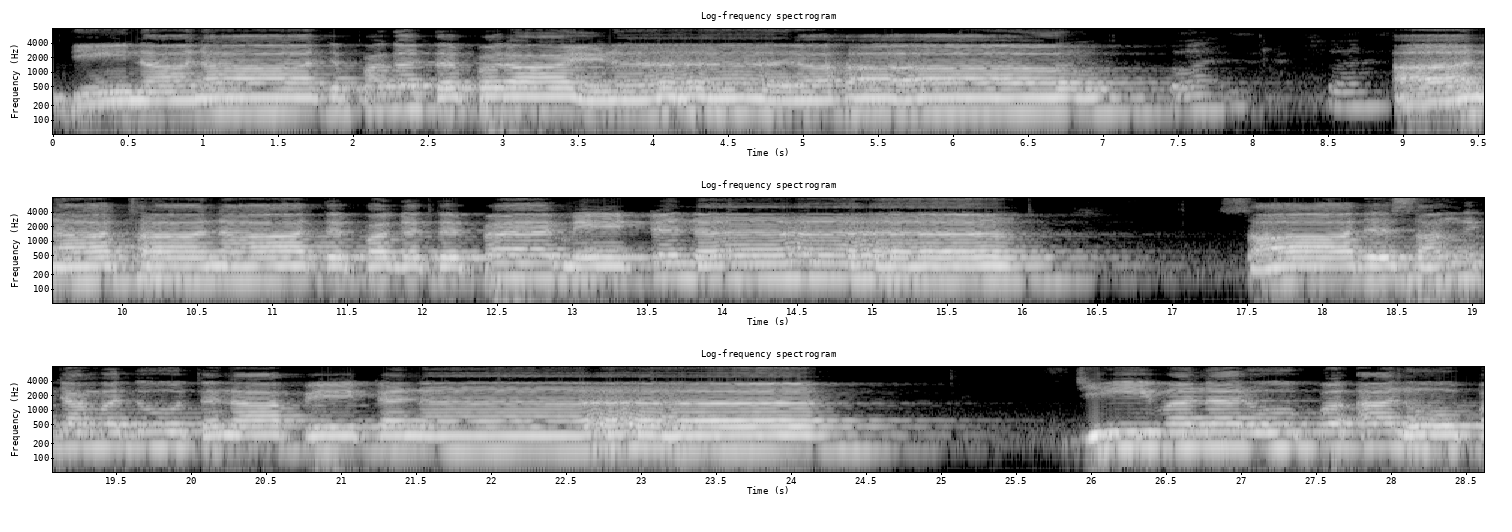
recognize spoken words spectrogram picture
ਦੀਨਾਨਾਥ ਭਗਤ ਪਰਾਇਣ। ਰਹਾ ਆਨਾਥਾਨਾਥ ਭਗਤ ਪੈ ਮੇਟਨ ਸਾਧ ਸੰਗ ਜਮ ਦੂਤ ਨਾ ਪੇਟਨ ਜੀਵਨ ਰੂਪ ਅਨੂਪ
